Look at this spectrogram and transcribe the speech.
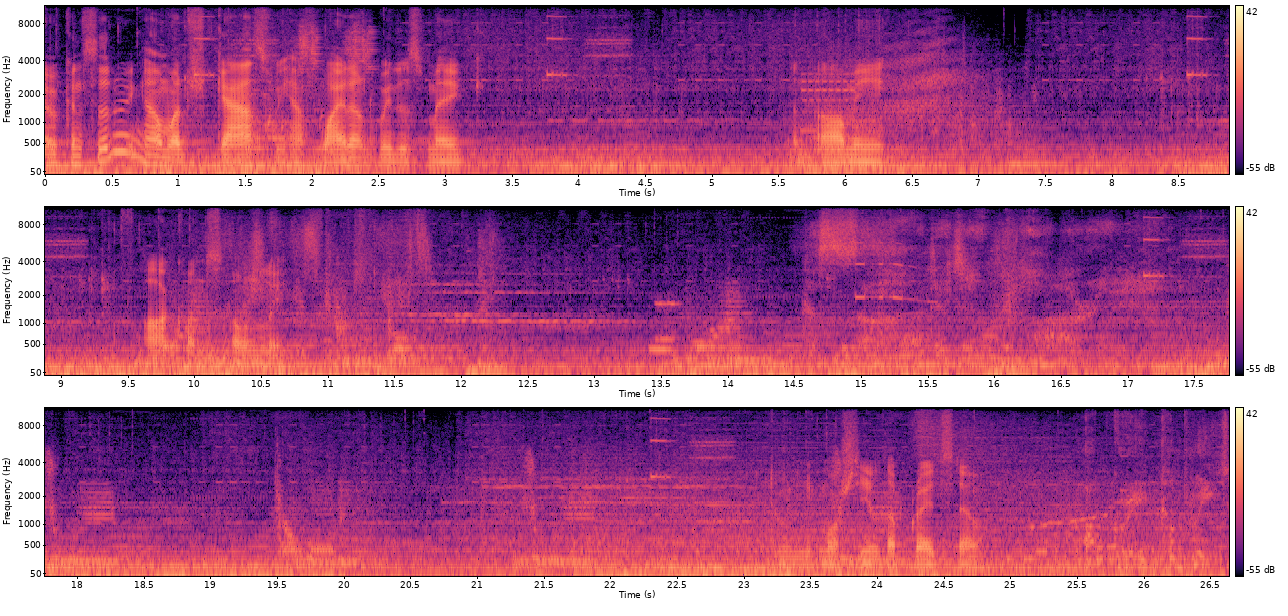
Know, considering how much gas we have, why don't we just make an army Archons only? Do we need more shield upgrades though? Upgrade complete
